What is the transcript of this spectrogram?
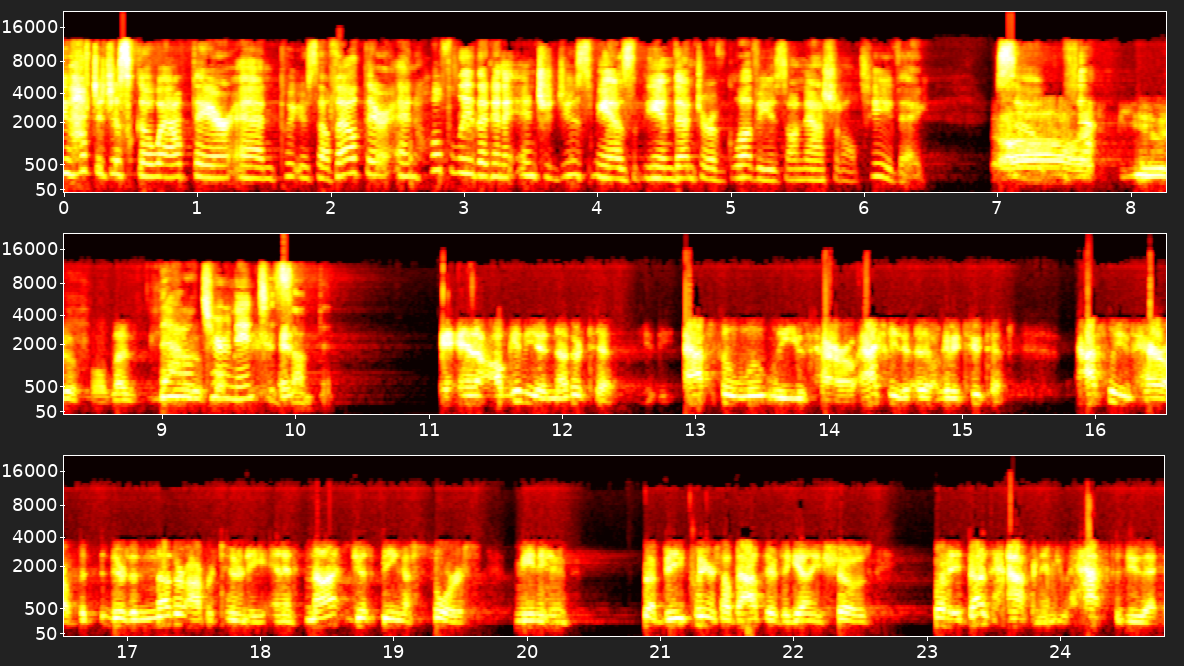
you have to just go out there and put yourself out there. And hopefully they're going to introduce me as the inventor of Glovies on national TV. So oh, that, that's beautiful. That's beautiful. that'll turn into And- something. And I'll give you another tip. Absolutely use HARO. Actually, I'll give you two tips. Absolutely use HARO, but there's another opportunity, and it's not just being a source, meaning uh, be putting yourself out there to get on these shows, but it does happen, and you have to do that.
